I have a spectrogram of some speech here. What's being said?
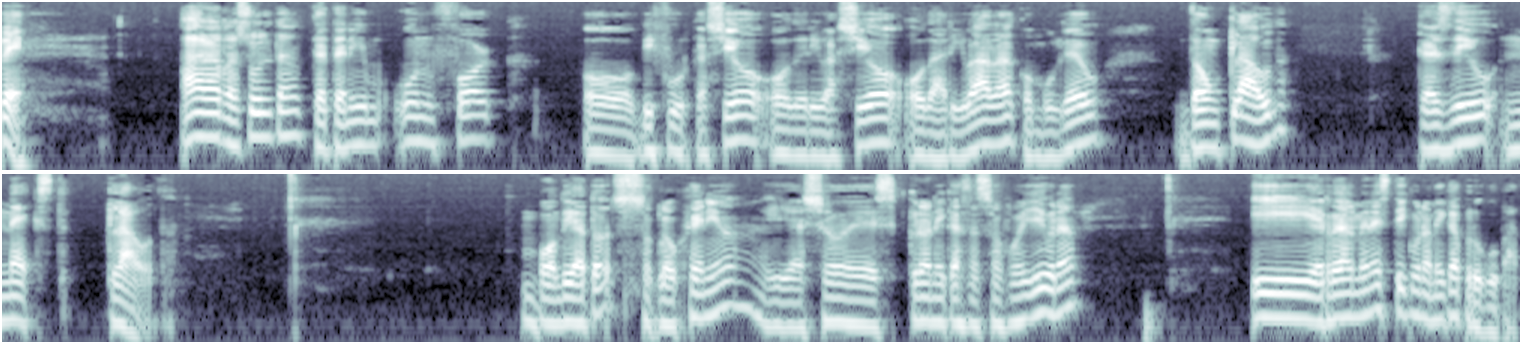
bé, ara resulta que tenim un fork o bifurcació o derivació o derivada, com vulgueu, d'un cloud que es diu Nextcloud. Bon dia a tots, sóc l'Eugenio i això és Cròniques de Software Lliure i realment estic una mica preocupat.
